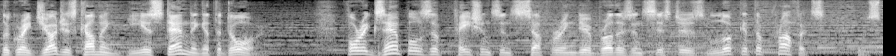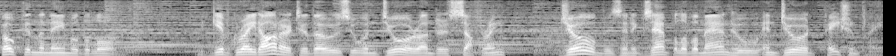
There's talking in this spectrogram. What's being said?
the great judge is coming, he is standing at the door. For examples of patience in suffering, dear brothers and sisters, look at the prophets who spoke in the name of the Lord. We give great honor to those who endure under suffering. Job is an example of a man who endured patiently.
